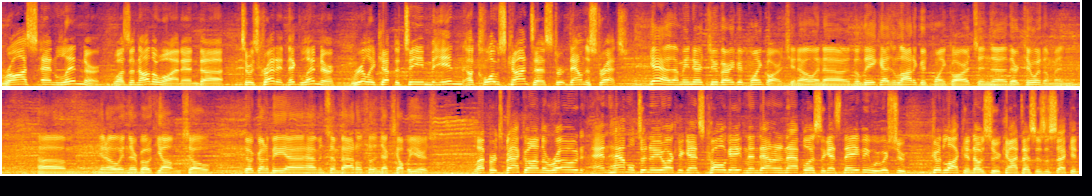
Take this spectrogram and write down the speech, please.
Ross and Lindner was another one. And uh, to his credit, Nick Lindner really kept the team in a close contest down the stretch. Yeah, I mean, they're two very good point guards, you know, and uh, the league has a lot of good point guards, and uh, they're two of them. And, um, you know, and they're both young. So they're going to be uh, having some battles for the next couple years. Leopards back on the road and Hamilton, New York against Colgate and then down in Annapolis against Navy. We wish you good luck in those two contests as the second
